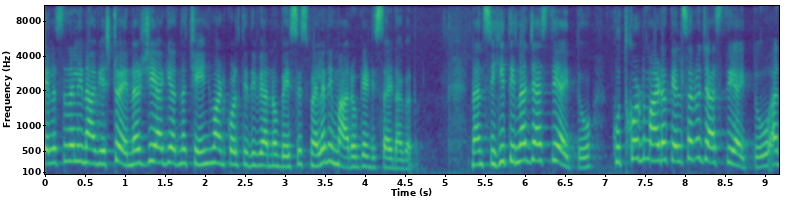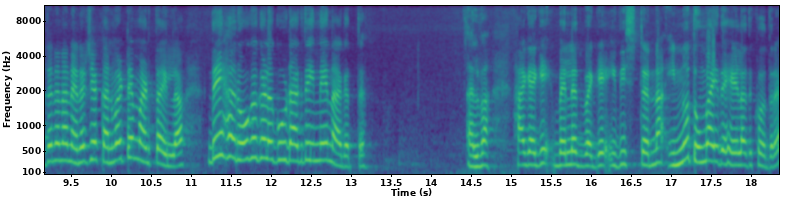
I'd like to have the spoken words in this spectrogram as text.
ಕೆಲಸದಲ್ಲಿ ನಾವು ಎಷ್ಟು ಎನರ್ಜಿಯಾಗಿ ಅದನ್ನ ಚೇಂಜ್ ಮಾಡ್ಕೊಳ್ತಿದ್ದೀವಿ ಅನ್ನೋ ಬೇಸಿಸ್ ಮೇಲೆ ನಿಮ್ಮ ಆರೋಗ್ಯ ಡಿಸೈಡ್ ಆಗೋದು. ನಾನು ಸಿಹಿ ತಿನ್ನೋದು ಜಾಸ್ತಿ ಆಯಿತು, ಕುತ್ಕೊಂಡು ಮಾಡೋ ಕೆಲಸನೂ ಜಾಸ್ತಿ ಆಯಿತು, ಅದನ್ನು ನಾನು ಎನರ್ಜಿಯಾಗಿ ಕನ್ವರ್ಟೇ ಮಾಡ್ತಾ ಇಲ್ಲ, ದೇಹ ರೋಗಗಳ ಗೂಡಾಗದೆ ಇನ್ನೇನಾಗತ್ತೆ? ಅಲ್ವಾ? ಹಾಗಾಗಿ ಬೆಲ್ಲದ ಬಗ್ಗೆ ಇದಿಷ್ಟನ್ನು ಇನ್ನೂ ತುಂಬ ಇದೆ ಹೇಳೋದಕ್ಕೆ ಹೋದರೆ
